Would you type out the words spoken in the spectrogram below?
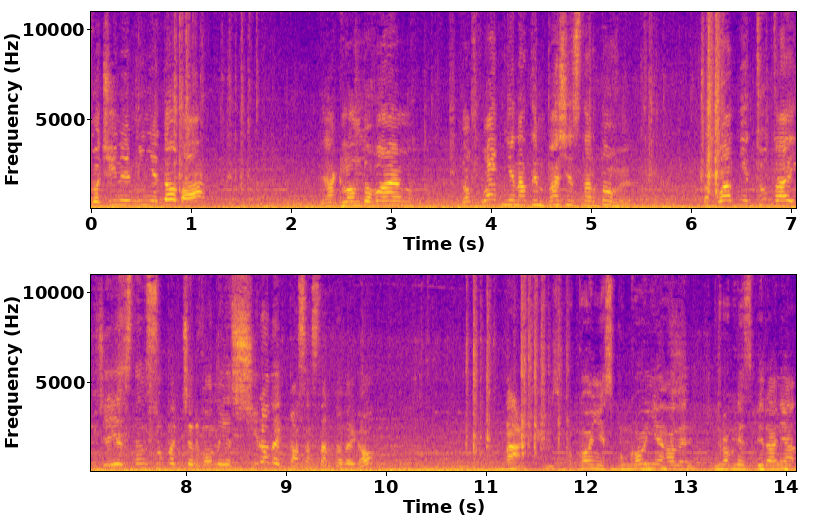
godziny minie doba, jak lądowałem dokładnie na tym pasie startowym. Dokładnie tutaj, gdzie jest ten słupek czerwony, jest środek pasa startowego. Tak, spokojnie, spokojnie, ale trochę zbierania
